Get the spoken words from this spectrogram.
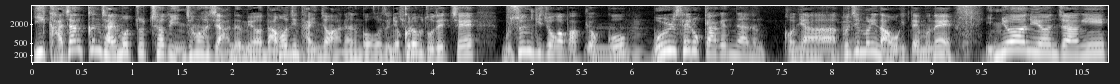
이 가장 큰 잘못조차도 인정하지 않으면 나머진 다 인정 안 하는 거거든요. 그러면 도대체 무슨 기조가 바뀌었고 음. 뭘 새롭게 하겠냐는 거냐 그 네. 질문이 나오기 때문에 인요한 위원장이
